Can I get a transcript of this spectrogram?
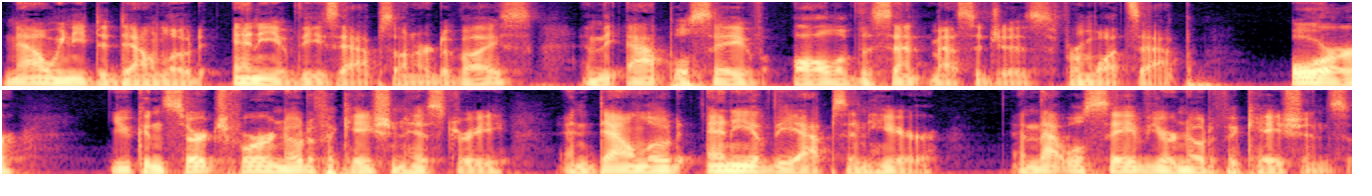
Now we need to download any of these apps on our device, and the app will save all of the sent messages from WhatsApp. Or you can search for notification history and download any of the apps in here, and that will save your notifications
